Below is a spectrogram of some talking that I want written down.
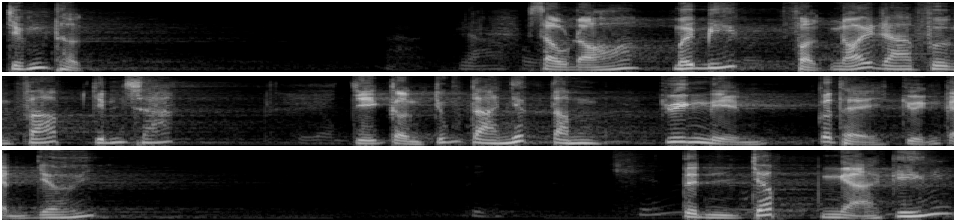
chứng thực. Sau đó mới biết phật nói ra phương pháp chính xác. Chỉ cần chúng ta nhất tâm, chuyên niệm, có thể chuyển cảnh giới. Tình chấp ngã kiến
